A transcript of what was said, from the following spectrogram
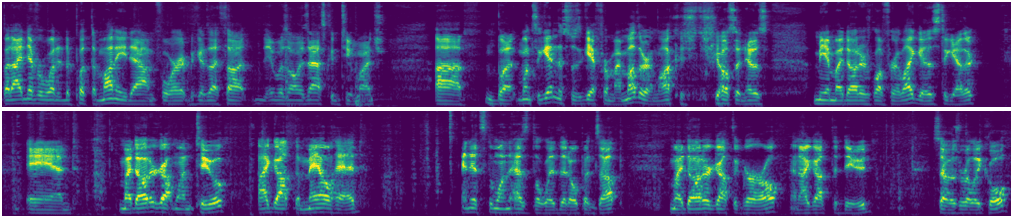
but I never wanted to put the money down for it because I thought it was always asking too much. Uh, but once again, this was a gift from my mother-in-law because she also knows me and my daughter's love for Legos together. And my daughter got one too. I got the male head, and it's the one that has the lid that opens up. My daughter got the girl, and I got the dude. So it was really cool.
